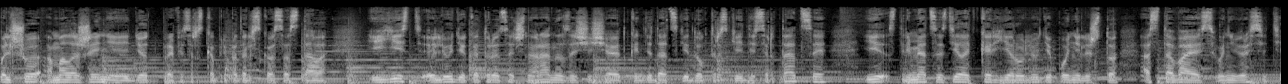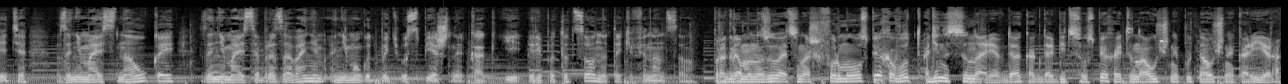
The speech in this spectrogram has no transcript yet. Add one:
большое омоложение идет профессорско-преподавательского состава. И есть люди, которые достаточно рано защищают кандидатские докторские диссертации и стремятся сделать карьеру. Люди поняли, что оставаясь в университете, занимаясь наукой, занимаясь занимаясь образованием, они могут быть успешны, как и репутационно, так и финансово. Программа называется «Наша формула успеха». Вот один из сценариев, да, как добиться успеха – это научный путь, научная карьера.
